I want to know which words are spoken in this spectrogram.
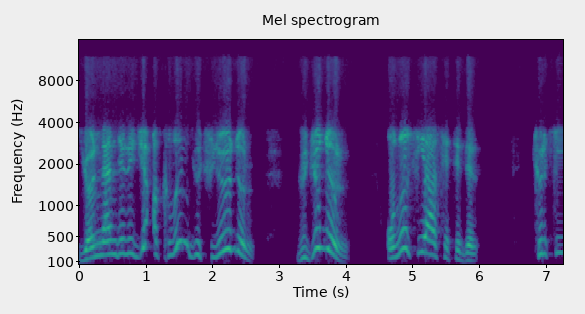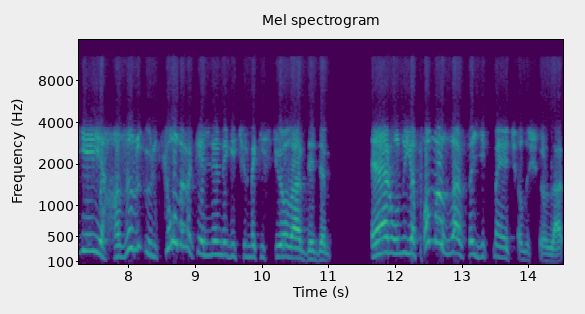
Yönlendirici akılın güçlüğüdür, gücüdür, onun siyasetidir. Türkiye'yi hazır ülke olarak ellerine geçirmek istiyorlar dedim. Eğer onu yapamazlarsa yıkmaya çalışırlar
